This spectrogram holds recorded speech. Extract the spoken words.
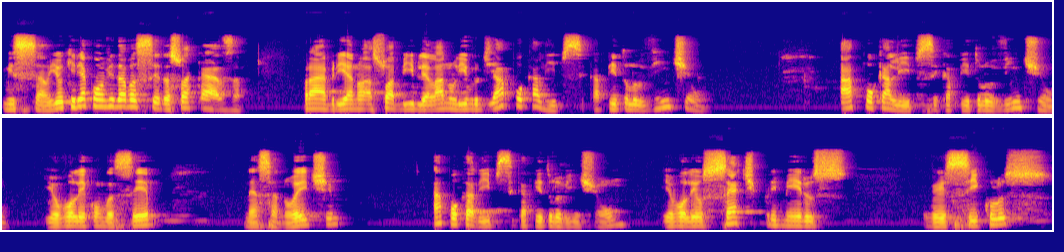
missão. E eu queria convidar você da sua casa para abrir a sua Bíblia lá no livro de Apocalipse, capítulo 21. Apocalipse, capítulo 21. E eu vou ler com você nessa noite. Apocalipse, capítulo 21. E eu vou ler os sete primeiros versículos.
